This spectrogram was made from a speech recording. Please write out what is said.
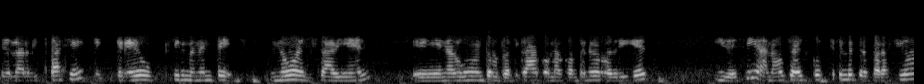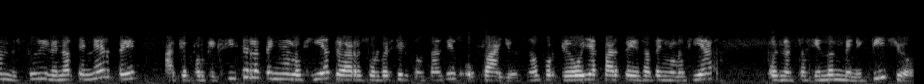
del arbitraje, que creo firmemente no está bien. Eh, en algún momento lo platicaba con Marco Antonio Rodríguez y decía, ¿no? O sea, es cuestión de preparación, de estudio y de no atenerte a que porque existe la tecnología te va a resolver circunstancias o fallos, ¿no? Porque hoy aparte de esa tecnología, pues no está haciendo en beneficio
